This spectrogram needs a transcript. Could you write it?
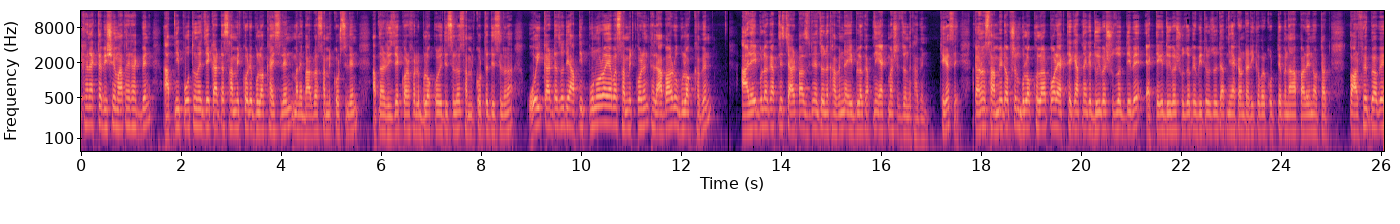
এখানে একটা বিষয় মাথায় রাখবেন। আপনি প্রথমে যে কার্ডটা সাবমিট করে ব্লক খাইছিলেন মানে বারবার সাবমিট করছিলেন, আপনার রিজেক্ট করার ফলে ব্লক করে দিয়েছিল সাবমিট করতে দিয়েছিল না, ওই কার্ডটা যদি আপনি পুনরায় আবার সাবমিট করেন, তাহলে আবারও ব্লক খাবেন। আর এই ব্লগ আপনি চার পাঁচ দিনের জন্য খাবেন না, এই ব্লগ আপনি এক মাসের জন্য খাবেন। ঠিক আছে? কারণ সাবমিট অপশন ব্লক খোলার পর এক থেকে আপনাকে দুইবার সুযোগ দিবে। এক থেকে দুইবার সুযোগের ভিতরে যদি আপনি অ্যাকাউন্টটা রিকভার করতে না পারেন, অর্থাৎ পারফেক্টভাবে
